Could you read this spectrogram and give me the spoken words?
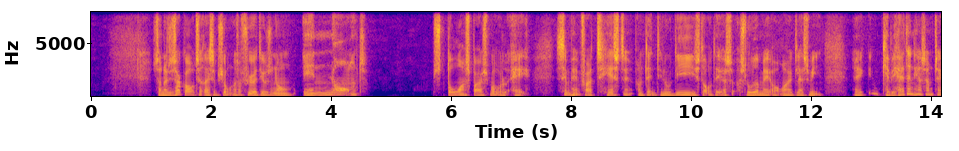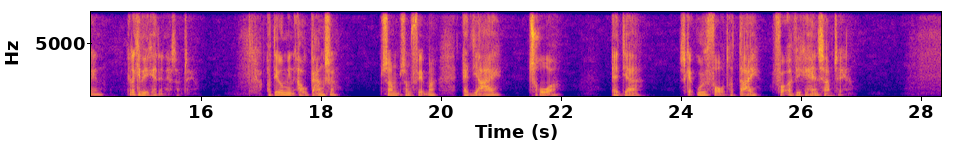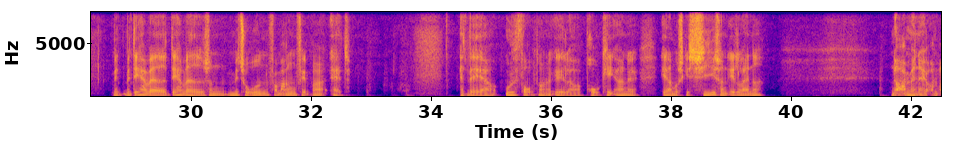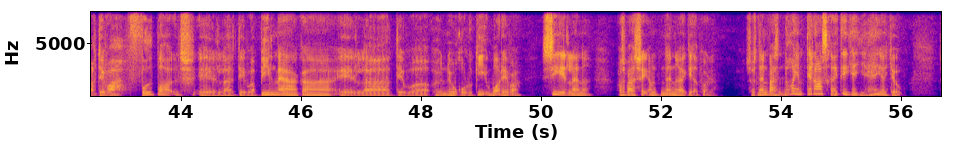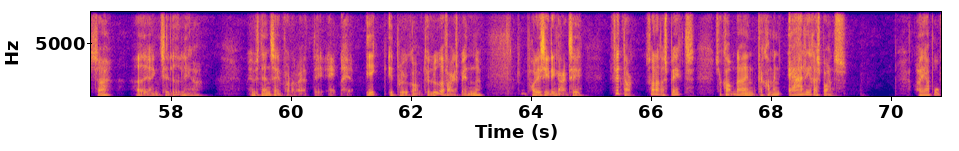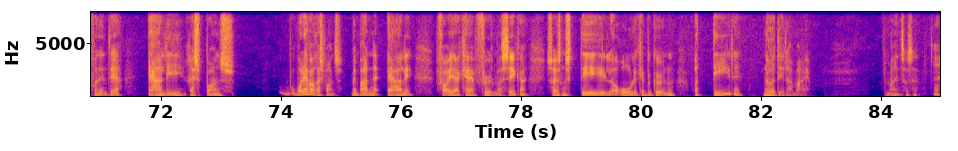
Så når de så går til receptioner, så fyrer de jo sådan nogle enormt store spørgsmål af, simpelthen for at teste, om den, de nu lige står der og sluder med over et glas vin, kan vi have den her samtale, eller kan vi ikke have den her samtale? Og det er jo min arrogance som, som femmer, at jeg tror, at jeg skal udfordre dig, for at vi kan have en samtale. Men, men det har været, det har været sådan metoden for mange femmer, at at være udfordrende eller provokerende, eller måske sige sådan et eller andet. Nå, men øh, om, om det var fodbold, eller det var bilmærker, eller det var øh, neurologi, whatever. Sig et eller andet, og så bare se, om den anden reagerede på det. Så hvis den anden bare sådan, nå, jamen, det er da også rigtigt, ja, ja, jo, jo. Så havde jeg ingen tillid længere. Men hvis den anden sagde, hvor der var, det aner jeg ikke et pløk om, det lyder faktisk spændende, prøv lige at sige det en gang til. Fedt nok. Så er der respekt. Så kom der en, der kom en ærlig respons. Og jeg har brug for den der ærlige respons. Whatever respons. Men bare den er ærlig, for at jeg kan føle mig sikker, så jeg sådan stille og roligt kan begynde at dele noget af det, der er mig. Det er meget interessant. Ja.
